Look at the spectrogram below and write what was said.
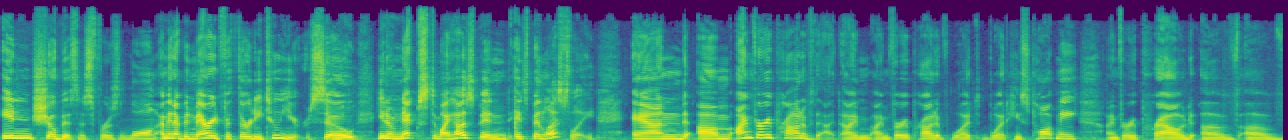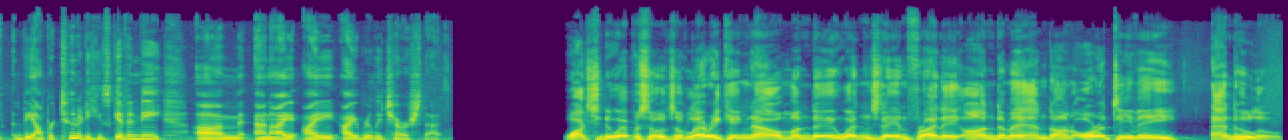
in show business for as long. I mean, I've been married for 32 years, so mm. you know, next to my husband, it's been Leslie, and um, I'm very proud of that. I'm I'm very proud of what what he's taught me. I'm very proud of of the opportunity he's given me, um, and I, I I really cherish that. Watch new episodes of Larry King Now Monday, Wednesday, and Friday on demand on Ora TV and Hulu.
